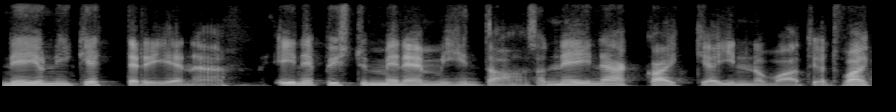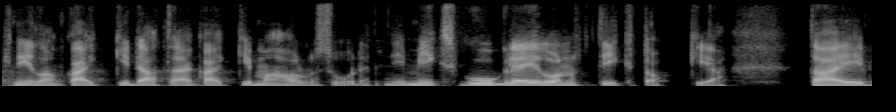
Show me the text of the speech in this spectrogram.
ne ei ole niin ketteriä enää. Ei ne pysty menemään mihin tahansa. Ne ei näe kaikkia innovaatioita, vaikka niillä on kaikki data ja kaikki mahdollisuudet. Niin miksi Google ei luonut TikTokia? Tai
